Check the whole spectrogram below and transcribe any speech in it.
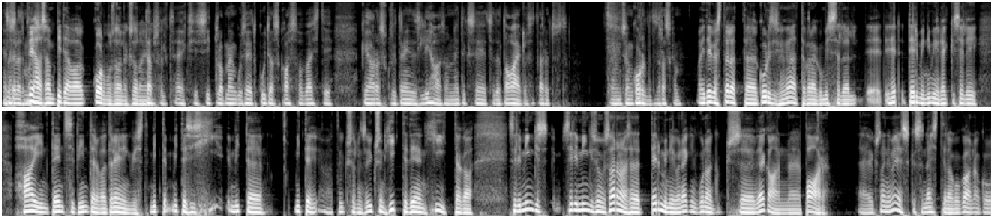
et selles mõttes lihas on pideva koormuse all, eks ole. täpselt, ehk siis siit tuleb mängu see, et kuidas kasvab hästi keharaskuse treenides lihas, on näiteks see, et sa teed aeglaset harjutust. see on kordades raskem. ma ei tea, kas te olete kursis või mäletate praegu, mis selle termini nimi oli, äkki see oli high intensity interval training vist, mitte, mitte siis, mitte mitte, vaata, üks on see, üks on hit ja teine on heat, aga see oli mingis, see oli mingisugune sarnase terminiga, nägin kunagi üks äh, vegan äh, paar äh, üks naine mees, kes on hästi nagu ka nagu,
